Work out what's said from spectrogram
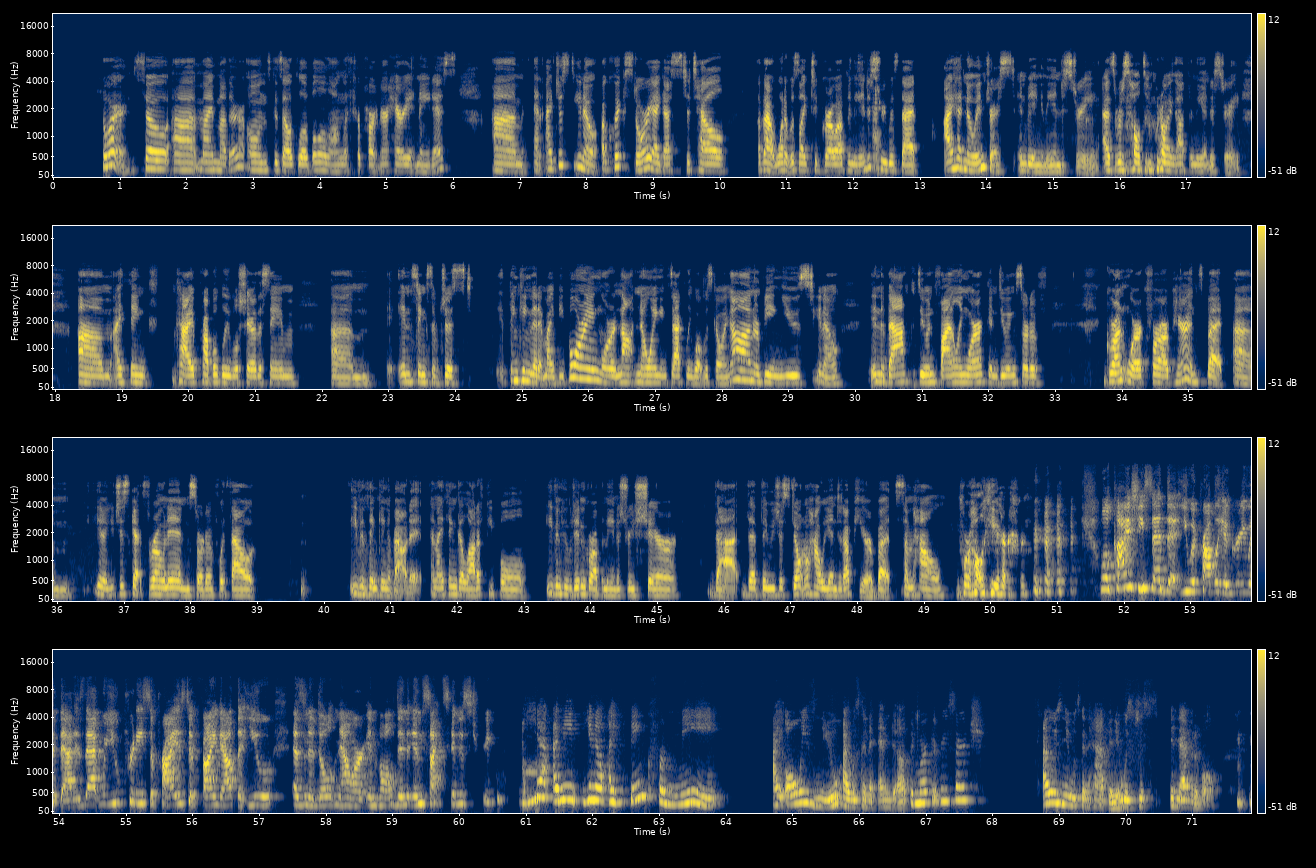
Sure. So, uh, my mother owns Gazelle Global along with her partner, Harriet Nadis. Um, and I just, you know, a quick story, I guess, to tell about what it was like to grow up in the industry was that I had no interest in being in the industry as a result of growing up in the industry. Um, I think Kai probably will share the same um, instincts of just thinking that it might be boring or not knowing exactly what was going on or being used, you know, in the back doing filing work and doing sort of grunt work for our parents. But, um, you know, you just get thrown in sort of without even thinking about it. And I think a lot of people even who didn't grow up in the industry share that that they we just don't know how we ended up here but somehow we're all here. Well kai she said that you would probably agree with that. Is that were you pretty surprised to find out that you as an adult now are involved in the insights industry? Yeah i mean you know i think for me i always knew i was going to end up in market research. I always knew it was going to happen. It was just inevitable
